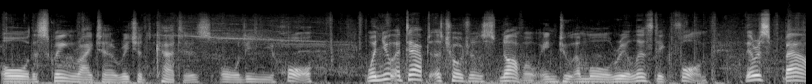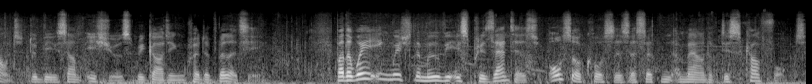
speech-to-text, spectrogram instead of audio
or the screenwriter Richard Curtis or Lee Hall. When you adapt a children's novel into a more realistic form, there is bound to be some issues regarding credibility. But the way in which the movie is presented also causes a certain amount of discomfort.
